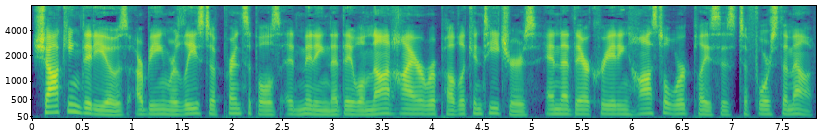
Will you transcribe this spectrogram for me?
Shocking videos are being released of principals admitting that they will not hire Republican teachers and that they are creating hostile workplaces to force them out.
